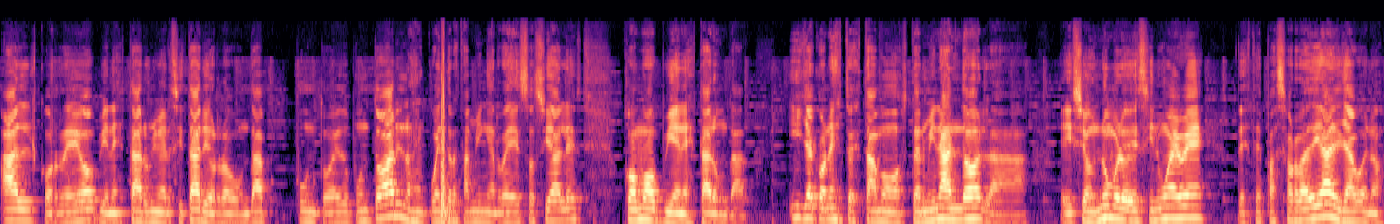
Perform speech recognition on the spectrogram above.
al correo bienestaruniversitario.edu.ar y nos encuentras también en redes sociales como Bienestar Y ya con esto estamos terminando la edición número 19 de este espacio radial, ya bueno,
